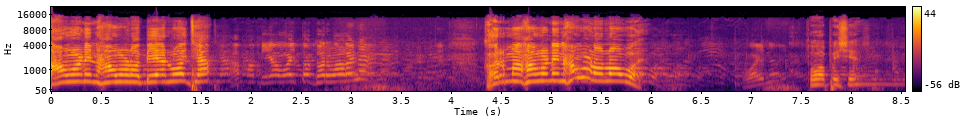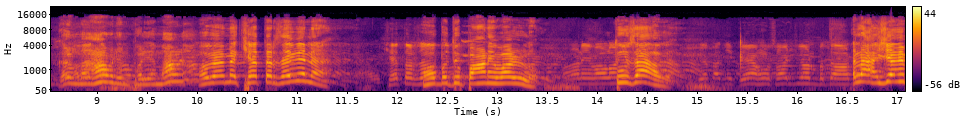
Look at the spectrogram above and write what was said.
હાવણી ને હાવણો બે નો છે બે હોય તો ઘરવાળા ને? ઘરમાં હાવણી ને હાવણો ન હોય. હોય ને? તો પછી? ઘરમાં આવડે ને ફળિયામાં આવડે હવે અમે ખેતર જઈએ ને ખેતર હું બધું પાણી વાળ. લઉં પાણી વાળો તું જા હવે. એટલે હજી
